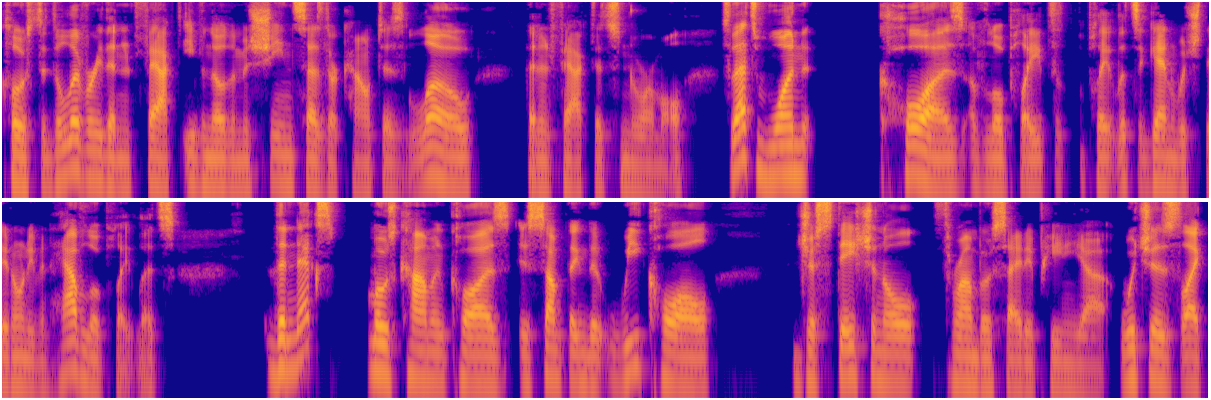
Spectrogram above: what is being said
close to delivery that in fact, even though the machine says their count is low, that in fact it's normal. So that's one cause of low plate, platelets, again, which they don't even have low platelets. The next most common cause is something that we call gestational thrombocytopenia, which is like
